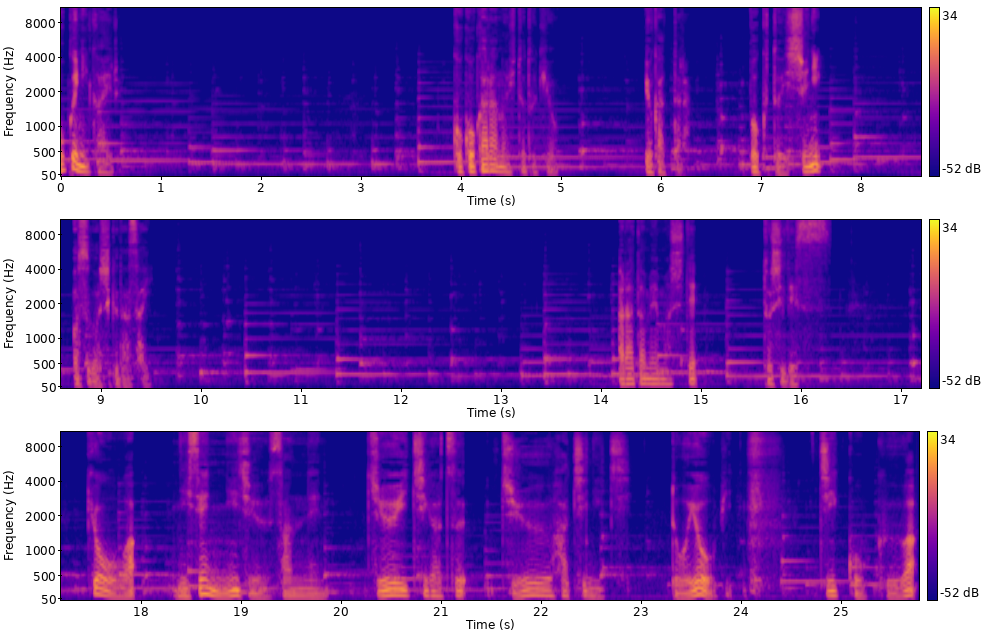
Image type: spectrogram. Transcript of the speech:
僕に帰る。ここからのひとときをよかったら僕と一緒にお過ごしください。改めましてとしです。今日は2023年11月18日土曜日。時刻は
